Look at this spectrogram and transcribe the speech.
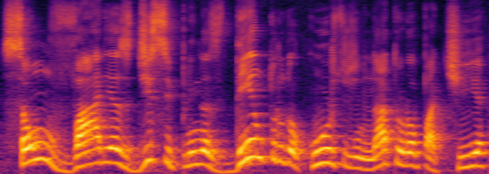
São várias disciplinas dentro do curso de naturopatia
